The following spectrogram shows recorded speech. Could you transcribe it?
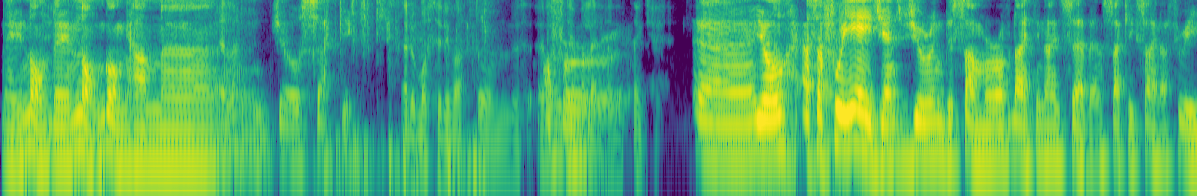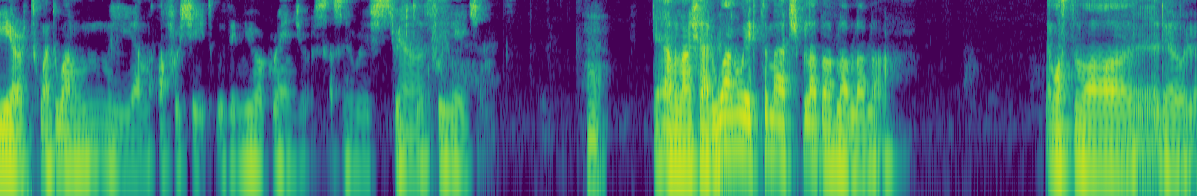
Det är ju någon, det är någon gång han... Uh, Joe Sakic. Ja, då måste det varit då. Offer... Uh, jo, as a free agent during the summer of 1997, Sakic signed a three-year, 21 million offer sheet with the New York Rangers as a restricted Ja. free agent. Mm. The Avalanche had one week to match, bla bla bla bla bla. Det måste vara det då ju.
